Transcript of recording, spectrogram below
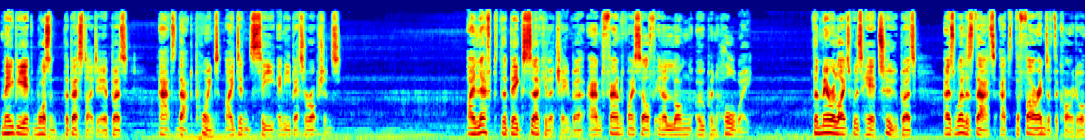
Maybe it wasn't the best idea, but at that point I didn't see any better options. I left the big circular chamber and found myself in a long open hallway. The mirror light was here too, but as well as that, at the far end of the corridor,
